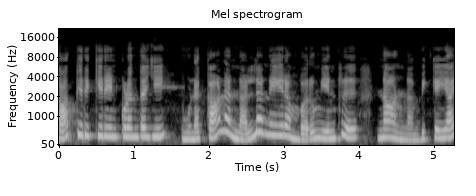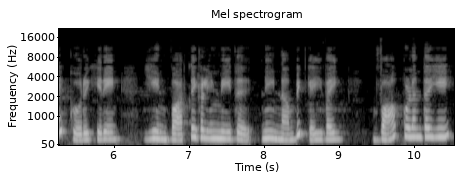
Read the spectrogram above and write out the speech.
காத்திருக்கிறேன் குழந்தையே. உனக்கான நல்ல நேரம் வரும் என்று நான் நம்பிக்கையாய் கூறுகிறேன். என் வார்த்தைகளின் மீது நீ நம்பிக்கை வை. வா குழந்தையே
